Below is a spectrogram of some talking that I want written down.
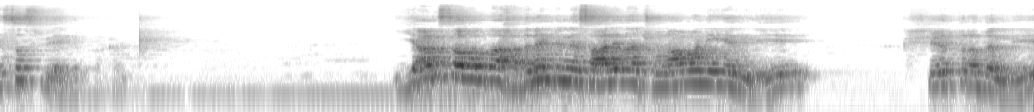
ಯಶಸ್ವಿಯಾಗಿರ್ತಕ್ಕಂಥ. ಎರಡು ಸಾವಿರದ ಹದಿನೆಂಟನೇ ಸಾಲಿನ ಚುನಾವಣೆಯಲ್ಲಿ ಕ್ಷೇತ್ರದಲ್ಲಿ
